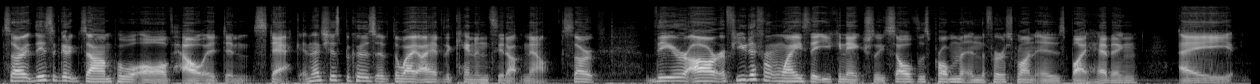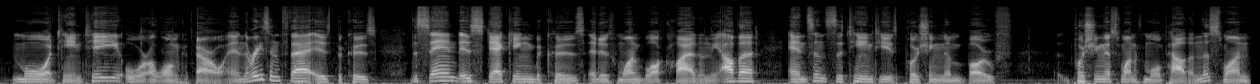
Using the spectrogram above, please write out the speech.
So there's a good example of how it didn't stack, and that's just because of the way I have the cannon set up now. So there are a few different ways that you can actually solve this problem, and the first one is by having a more TNT or a longer barrel. And the reason for that is because the sand is stacking because it is one block higher than the other, and since the TNT is pushing them both, pushing this one with more power than this one,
